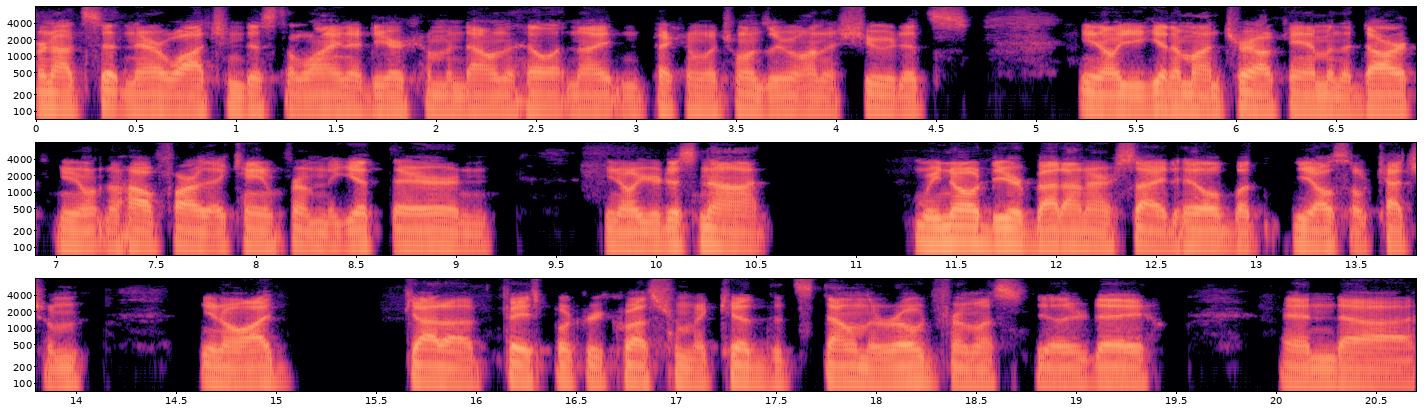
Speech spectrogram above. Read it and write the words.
We're not sitting there watching just a line of deer coming down the hill at night and picking which ones we want to shoot. It's, you know, you get them on trail cam in the dark. You don't know how far they came from to get there, and you know, you're just not. We know deer bed on our side hill, but you also catch them. You know, I got a Facebook request from a kid that's down the road from us the other day. And uh,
